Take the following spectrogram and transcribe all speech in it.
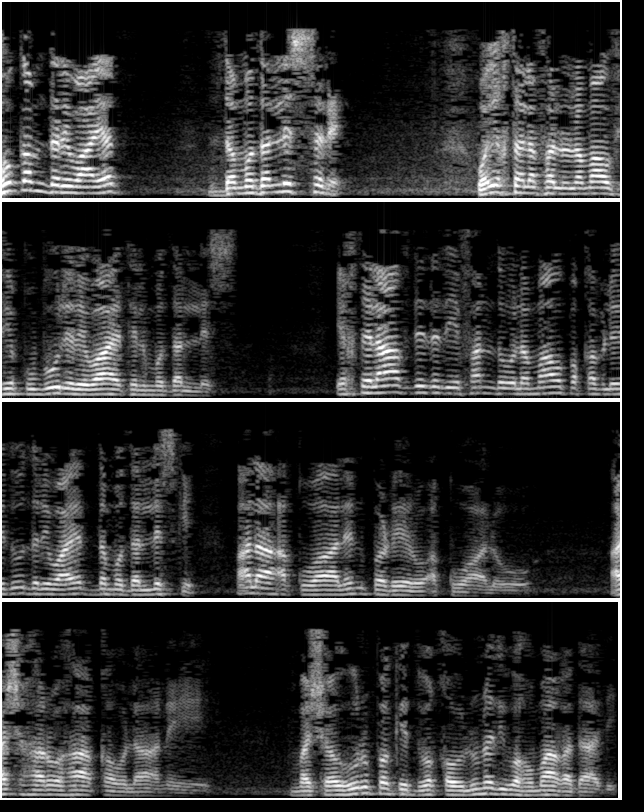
حکم د روایت د مدلس سره و اختلاف العلماء فی قبول روایت المدلس اختلاف د دې فن د علماء په قبلې دو د روایت د مدلس کې علا اقوال په ډیرو اقوالو اشهرها قولانی مشهور پکې دو قولونه دي وهما غدا دي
